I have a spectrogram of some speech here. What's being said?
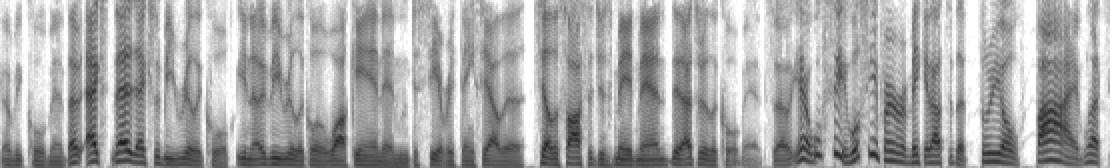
That'd be cool, man. That actually, that'd actually be really cool. You know, it'd be really cool to walk in and just see everything, see how the see how the sausage is made, man. That's really cool, man. So yeah, we'll see. We'll see if I ever make it out to the 305. Let's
